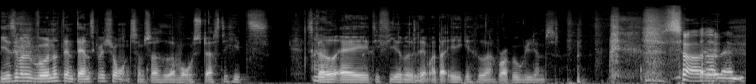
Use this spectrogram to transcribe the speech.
I har simpelthen vundet den danske version, som så hedder Vores Største Hits. Skrevet af de fire medlemmer, der ikke hedder Robbie Williams. så, øh, Sådan.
